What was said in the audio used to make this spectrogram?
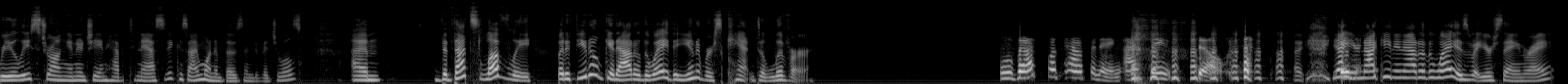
really strong energy and have tenacity, because I'm one of those individuals, um, that that's lovely. But if you don't get out of the way, the universe can't deliver. Well, that's what's happening. I think still. yeah, you're not getting out of the way, is what you're saying, right?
